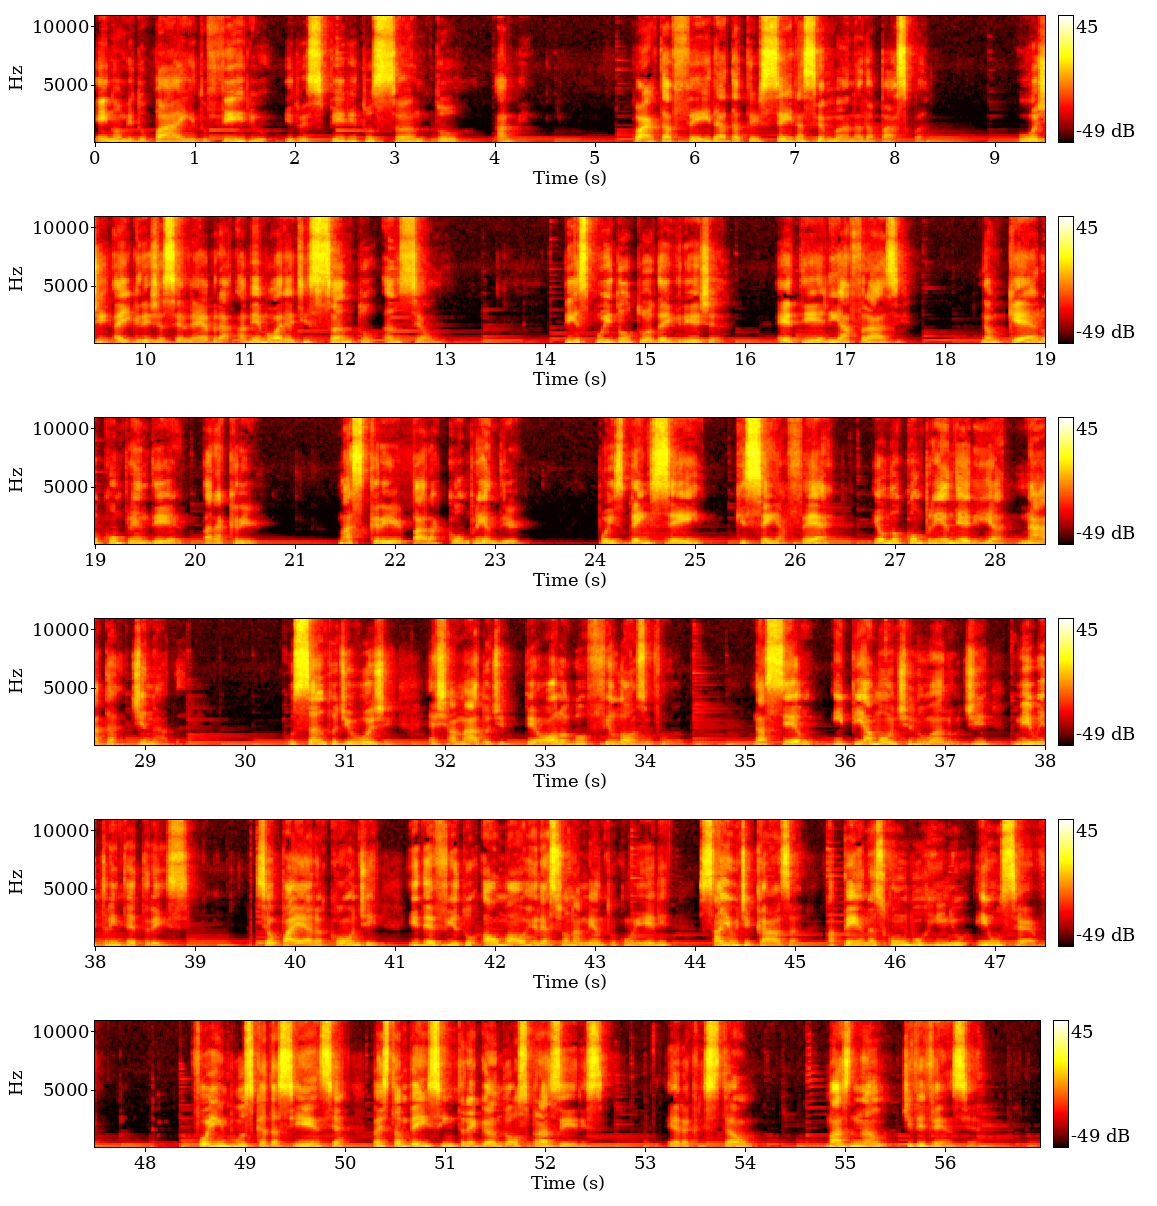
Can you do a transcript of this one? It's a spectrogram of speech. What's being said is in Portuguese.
Em nome do Pai, e do Filho e do Espírito Santo. Amém. Quarta-feira da terceira semana da Páscoa. Hoje a Igreja celebra a memória de Santo Anselmo. Bispo e doutor da Igreja, é dele a frase: Não quero compreender para crer, mas crer para compreender, pois bem sei que sem a fé eu não compreenderia nada de nada. O santo de hoje é chamado de teólogo filósofo. Nasceu em Piamonte no ano de 1033. Seu pai era conde e, devido ao mau relacionamento com ele, saiu de casa apenas com um burrinho e um servo. Foi em busca da ciência, mas também se entregando aos prazeres. Era cristão, mas não de vivência.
